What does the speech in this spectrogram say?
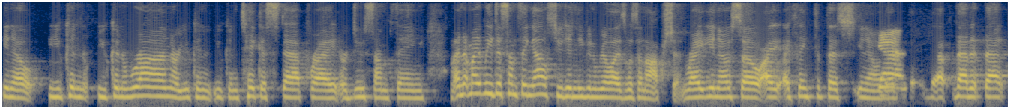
you know you can you can run or you can you can take a step right or do something, and it might lead to something else you didn't even realize was an option, right? You know, so I, I think that that's you know yeah. that, that that that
